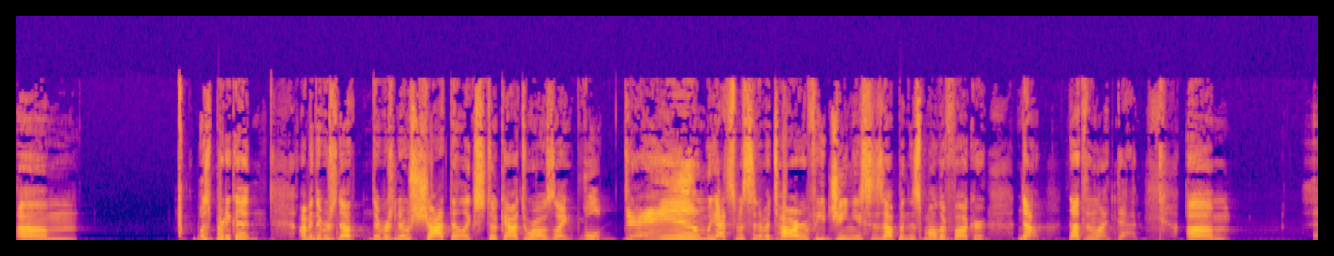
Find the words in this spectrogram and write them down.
um, was pretty good. I mean, there was no there was no shot that like stuck out to where I was like, "Well, damn, we got some cinematography geniuses up in this motherfucker." No, nothing like that. Um, uh,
